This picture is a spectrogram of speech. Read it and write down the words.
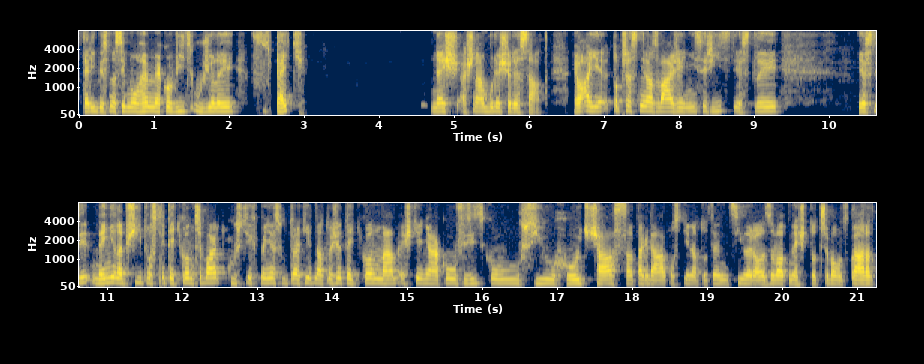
který bychom si mnohem jako víc užili teď, než až nám bude 60. Jo, a je to přesně na zvážení si říct, jestli jestli není lepší prostě teďkon třeba kus těch peněz utratit na to, že teďkon mám ještě nějakou fyzickou sílu, chuť, čas a tak dále, prostě na to ten cíl realizovat, než to třeba odkládat,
